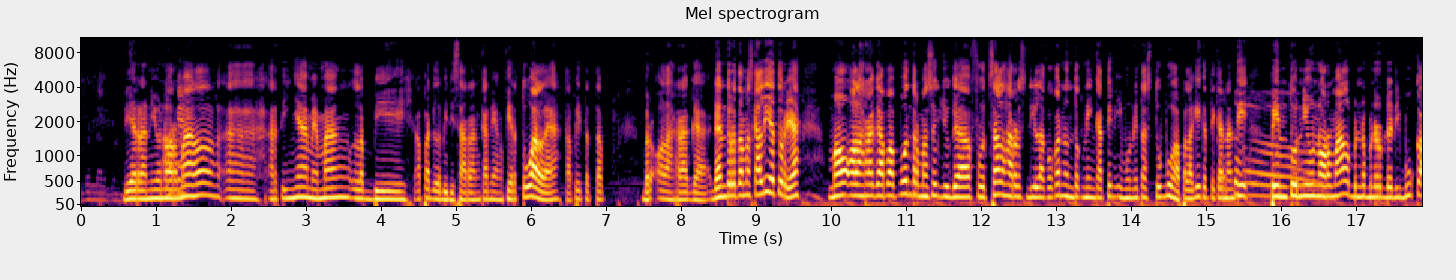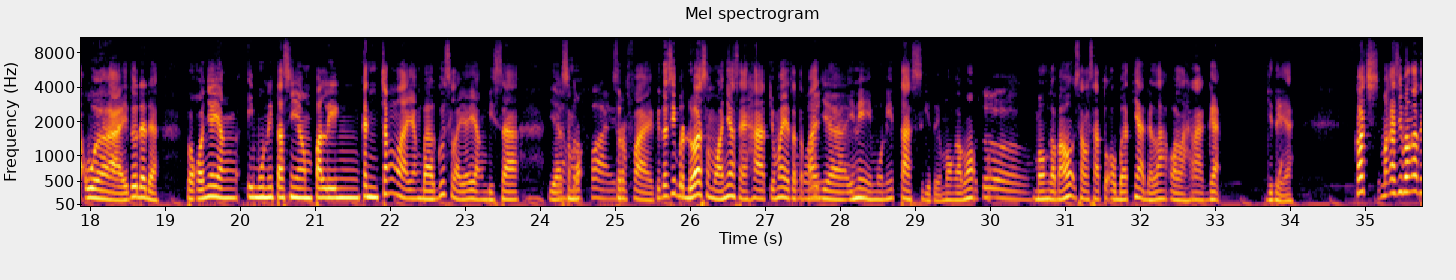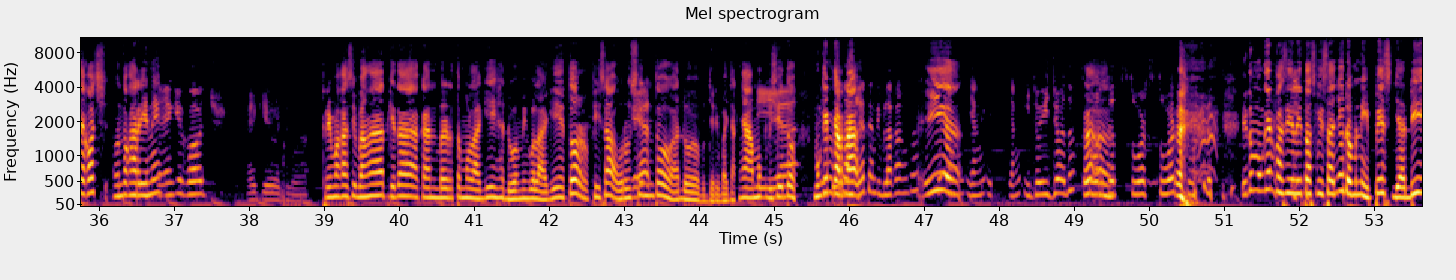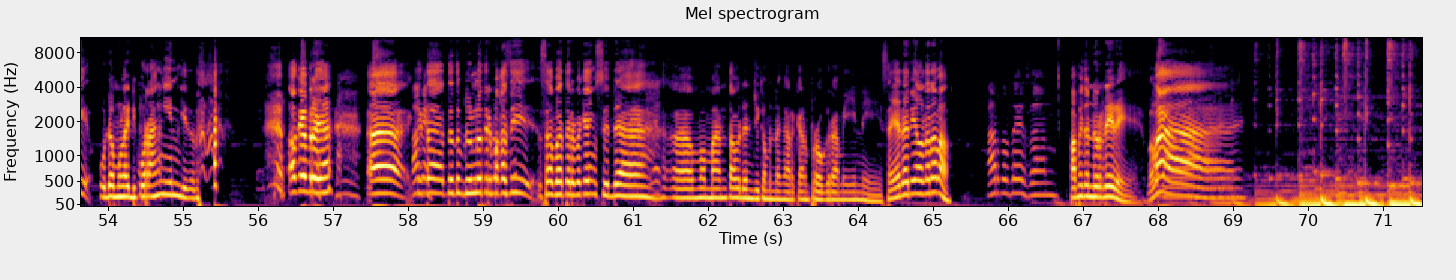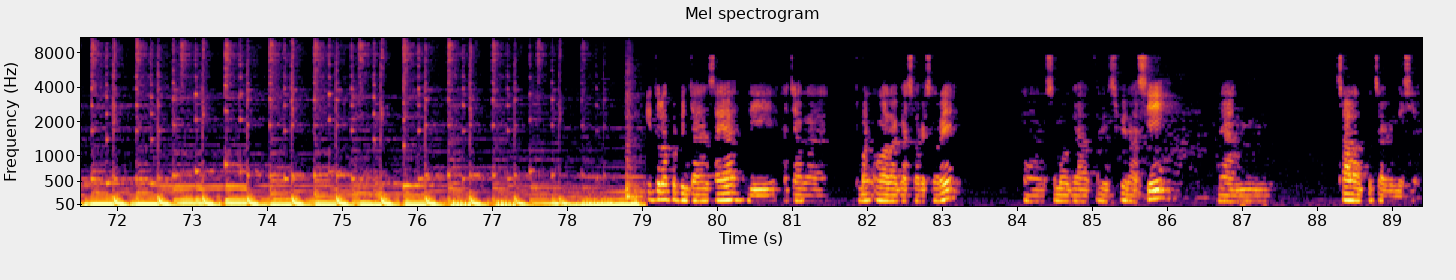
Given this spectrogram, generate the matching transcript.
Di era new normal okay. uh, eh, artinya memang lebih apa lebih disarankan yang virtual ya, tapi tetap berolahraga. Dan terutama sekali ya Tur ya, mau olahraga apa pun termasuk juga futsal harus dilakukan untuk ningkatin imunitas tubuh apalagi ketika Betul. nanti pintu new normal bener-bener udah dibuka. Wah, itu udah dah. Pokoknya yang imunitasnya yang paling kenceng lah, yang bagus lah ya, yang bisa ya semua survive. survive. Kita sih berdoa semuanya sehat, cuma ya tetap aja ini imunitas gitu ya. Mau nggak mau, Betul. mau nggak mau salah satu obatnya adalah olahraga, gitu ya. ya. Coach, makasih banget ya coach untuk hari ini. Thank you coach. Thank you semua. Terima kasih banget. Kita akan bertemu lagi dua minggu lagi. Tur, visa urusin yes. tuh. Aduh, jadi banyak nyamuk iya. di situ. Mungkin Itu karena lihat yang di belakang tuh. Iya. Yang yang ijo-ijo tuh. Steward, steward, steward. Itu mungkin fasilitas visanya udah menipis, jadi udah mulai dikurangin gitu. Oke okay, bro ya, uh, okay. kita tutup dulu. Terima kasih sahabat RPK yang sudah yes. uh, memantau dan juga mendengarkan program ini. Saya Daniel Taramal. Arthur Tesan. Pamit undur diri. Bye bye. Itulah perbincangan saya di acara teman olahraga sore-sore. Eh, semoga terinspirasi dan salam futsal Indonesia.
